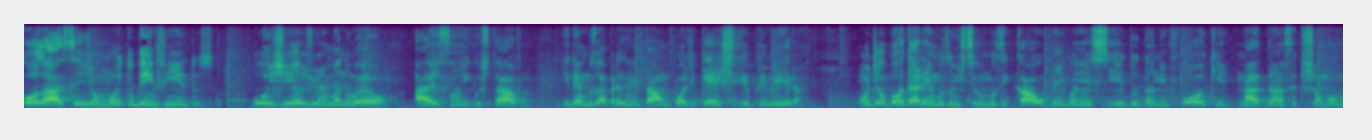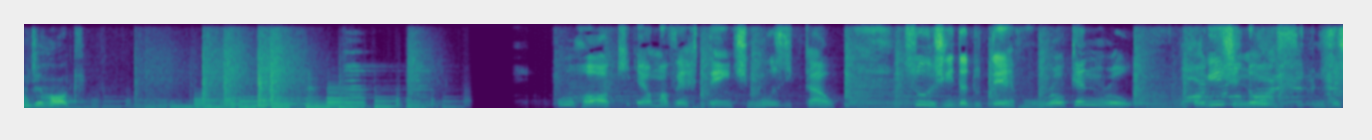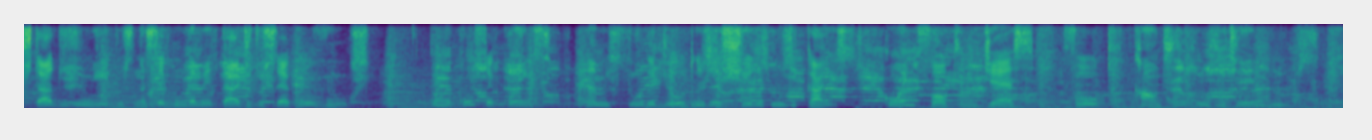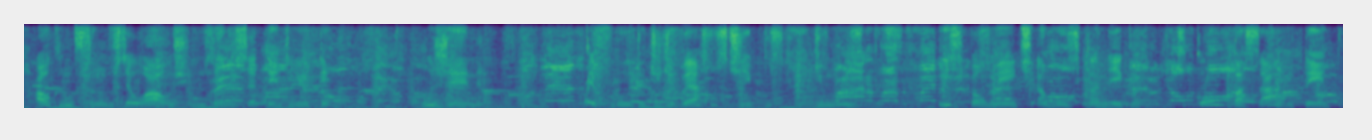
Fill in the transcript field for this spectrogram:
Olá, sejam muito bem-vindos. Hoje eu, João Emanuel, Alisson e Gustavo iremos apresentar um podcast de primeira, onde abordaremos um estilo musical bem conhecido, dando enfoque na dança que chamamos de rock. O rock é uma vertente musical surgida do termo rock and roll. Originou-se nos Estados Unidos na segunda metade do século XX, como consequência da mistura de outros estilos musicais, com enfoque no jazz, folk, country e rhythm and blues, alcançando seu auge nos anos 70 e 80. O gênero é fruto de diversos tipos de músicas, principalmente a música negra, que com o passar do tempo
